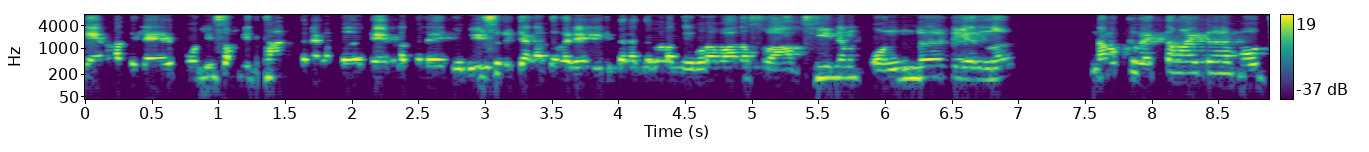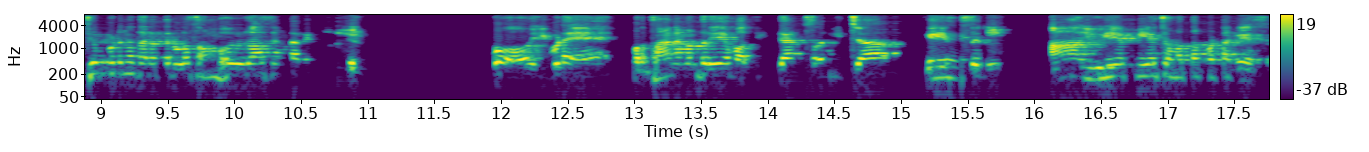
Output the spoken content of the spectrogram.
കേരളത്തിലെ പോലീസ് സംവിധാനത്തിനകത്ത് കേരളത്തിലെ ജുഡീഷ്യറിക്കകത്ത് വരെ ഇത്തരത്തിലുള്ള തീവ്രവാദ സ്വാധീനം ഉണ്ട് എന്ന് നമുക്ക് വ്യക്തമായിട്ട് ബോധ്യപ്പെടുന്ന തരത്തിലുള്ള സംഭവ വികാസങ്ങൾ അറിയുന്നതിലാണ് ഇപ്പോ ഇവിടെ പ്രധാനമന്ത്രിയെ വധിക്കാൻ ശ്രമിച്ച കേസിൽ ആ യു എ പി എ ചുമത്തപ്പെട്ട കേസ്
